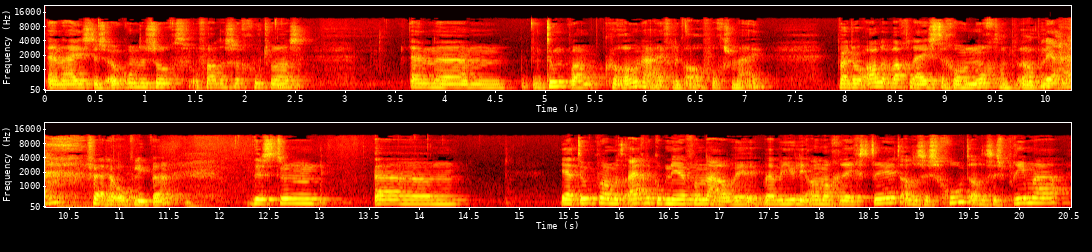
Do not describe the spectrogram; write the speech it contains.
En hij is dus ook onderzocht of alles zo goed was. En ehm, toen kwam corona eigenlijk al, volgens mij. Waardoor alle wachtlijsten gewoon nog Opliepen. ja, verder opliepen. Dus toen, ehm, ja, toen kwam het eigenlijk op neer van, nou, we, we hebben jullie allemaal geregistreerd. Alles is goed, alles is prima.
